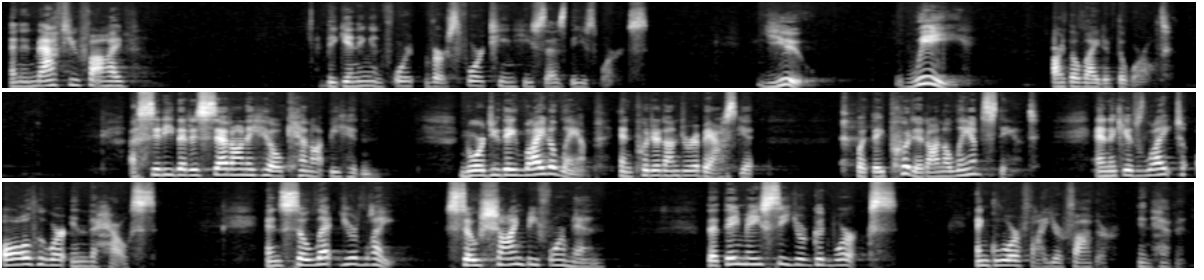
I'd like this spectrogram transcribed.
And in Matthew 5, beginning in four, verse 14, he says these words You, we are the light of the world. A city that is set on a hill cannot be hidden, nor do they light a lamp and put it under a basket, but they put it on a lampstand, and it gives light to all who are in the house. And so let your light so shine before men that they may see your good works and glorify your Father in heaven.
